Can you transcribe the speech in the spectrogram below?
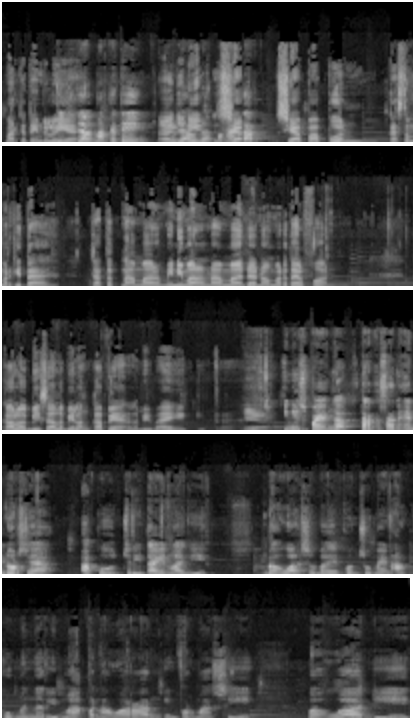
marketing dulu ya. Digital marketing. Nah, udah, jadi udah pengantar. Siapa pun customer kita, catat nama, minimal nama dan nomor telepon. Kalau bisa lebih lengkap ya lebih baik gitu. Iya. Ini supaya nggak terkesan endorse ya. Aku ceritain lagi bahwa sebagai konsumen aku menerima penawaran informasi bahwa di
